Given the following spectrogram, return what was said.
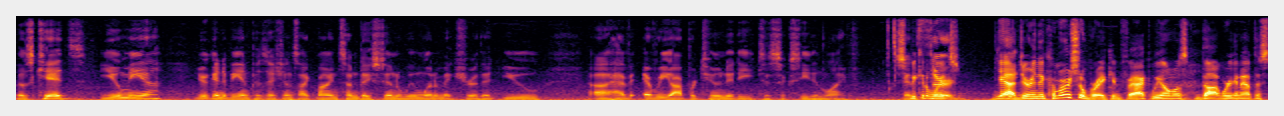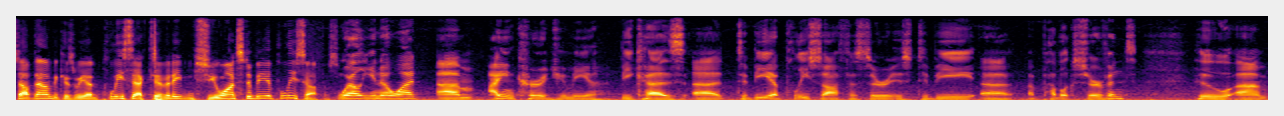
those kids, you, Mia, you're going to be in positions like mine someday soon, and we want to make sure that you uh, have every opportunity to succeed in life. Speaking of which, yeah, during the commercial break, in fact, we almost thought we were going to have to stop down because we had police activity, and she wants to be a police officer. Well, you know what? Um, I encourage you, Mia, because uh, to be a police officer is to be a, a public servant who um,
